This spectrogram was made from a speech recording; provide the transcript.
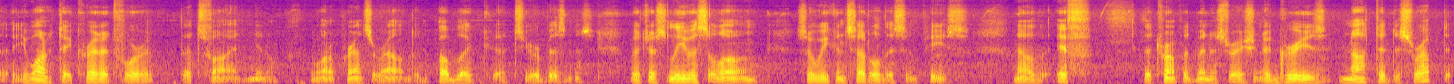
Uh, you want to take credit for it, that's fine. You know, you want to prance around in public, that's your business. But just leave us alone so we can settle this in peace. Now, if the Trump administration agrees not to disrupt it,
